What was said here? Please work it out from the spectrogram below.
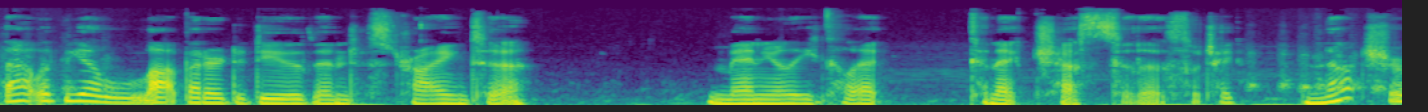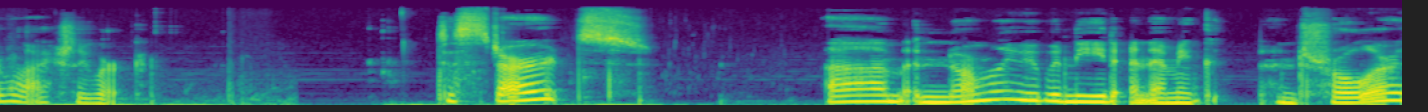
that would be a lot better to do than just trying to manually collect, connect chests to this, which I'm not sure will actually work. To start, um, normally we would need an controller,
